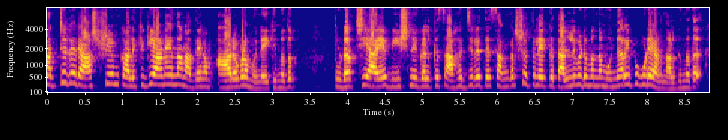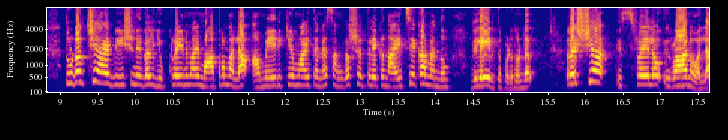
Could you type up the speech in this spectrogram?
മറ്റൊരു രാഷ്ട്രീയം കളിക്കുകയാണ് എന്നാണ് അദ്ദേഹം ആരോപണം ഉന്നയിക്കുന്നതും. തുടർച്ചയായ ഭീഷണികൾക്ക് സാഹചര്യത്തെ സംഘർഷത്തിലേക്ക് തള്ളിവിടുമെന്ന മുന്നറിയിപ്പ് കൂടെയാണ് നൽകുന്നത്. തുടർച്ചയായ ഭീഷണികൾ യുക്രൈനുമായി മാത്രമല്ല അമേരിക്കയുമായി തന്നെ സംഘർഷത്തിലേക്ക് നയിച്ചേക്കാമെന്നും വിലയിരുത്തപ്പെടുന്നുണ്ട്. റഷ്യ ഇസ്രയേലോ ഇറാനോ അല്ല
